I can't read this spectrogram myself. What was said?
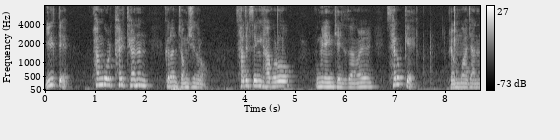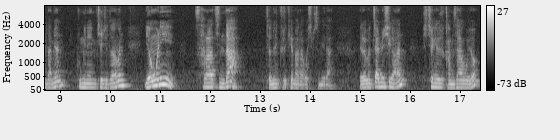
일대 황골 탈퇴하는 그런 정신으로 사직생의 각오로 국민의힘 제주도당을 새롭게 변모하지 않는다면 국민의힘 제주도당은 영원히 사라진다. 저는 그렇게 말하고 싶습니다. 여러분 짧은 시간 시청해 주셔서 감사하고요.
